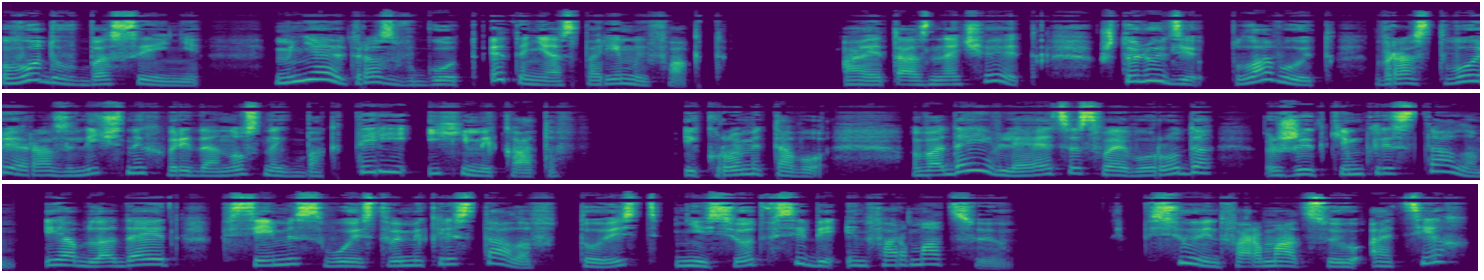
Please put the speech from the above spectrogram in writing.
воду в бассейне меняют раз в год, это неоспоримый факт. А это означает, что люди плавают в растворе различных вредоносных бактерий и химикатов. И кроме того, вода является своего рода жидким кристаллом и обладает всеми свойствами кристаллов, то есть несет в себе информацию. Всю информацию о тех,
